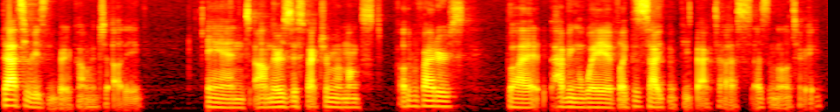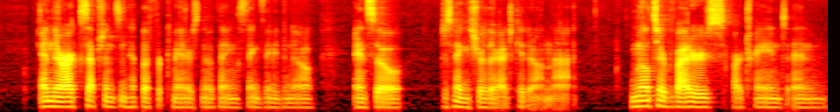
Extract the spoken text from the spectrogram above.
that's a reason to break confidentiality. And um, there's a spectrum amongst other providers, but having a way of like this is how you can feedback to us as the military. And there are exceptions in HIPAA for commanders to know things, things they need to know. And so just making sure they're educated on that. Military providers are trained in,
